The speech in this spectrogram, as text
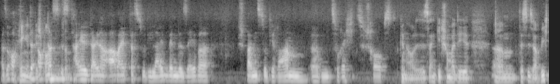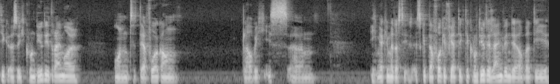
also auch, hängen, bespannen. Auch das ist Teil deiner Arbeit, dass du die Leinwände selber spannst und die Rahmen ähm, zurechtschraubst. Genau, das ist eigentlich schon mal die, ähm, das ist auch wichtig. Also ich grundiere die dreimal und der Vorgang, glaube ich, ist, ähm, ich merke immer, dass die, es gibt auch vorgefertigte grundierte Leinwände, aber die,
